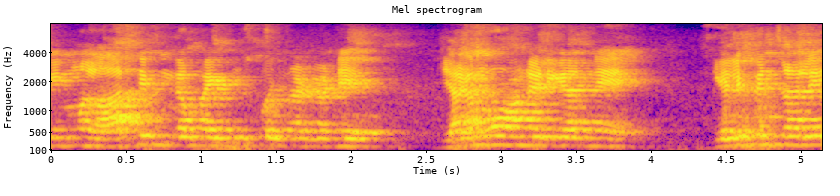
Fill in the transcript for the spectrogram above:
మిమ్మల్ని ఆర్థికంగా పైకి తీసుకొచ్చినటువంటి జగన్మోహన్ రెడ్డి గారిని గెలిపించాలి.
